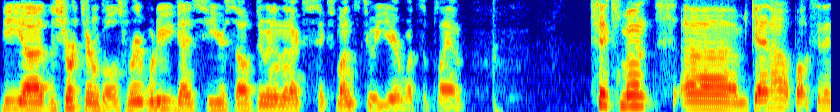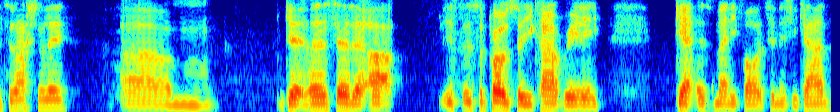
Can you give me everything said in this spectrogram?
the uh, the short term goals? Where, what do you guys see yourself doing in the next six months to a year? What's the plan? Six months, um, getting out boxing internationally. Um, get as I said, uh, it's, it's a pro, so you can't really get as many fights in as you can.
